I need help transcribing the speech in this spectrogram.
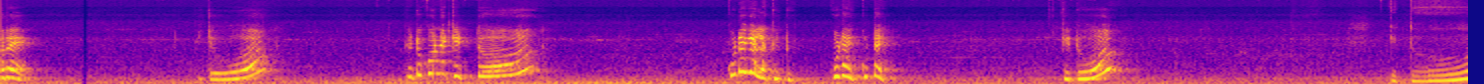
अरे किटू किटू कोण आहे किट्टू? कुठे गेला किटू कुठे कुठे? किटू किटू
